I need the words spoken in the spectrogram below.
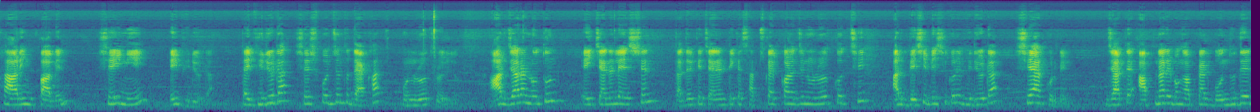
ফ্লাওয়ারিং পাবেন সেই নিয়েই এই ভিডিওটা। তাই ভিডিওটা শেষ পর্যন্ত দেখার অনুরোধ রইল। আর যারা নতুন এই চ্যানেলে এসছেন, তাদেরকে চ্যানেলটিকে সাবস্ক্রাইব করার জন্য অনুরোধ করছি। আর বেশি বেশি করে ভিডিওটা শেয়ার করবেন। যাতে আপনার এবং আপনার বন্ধুদের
